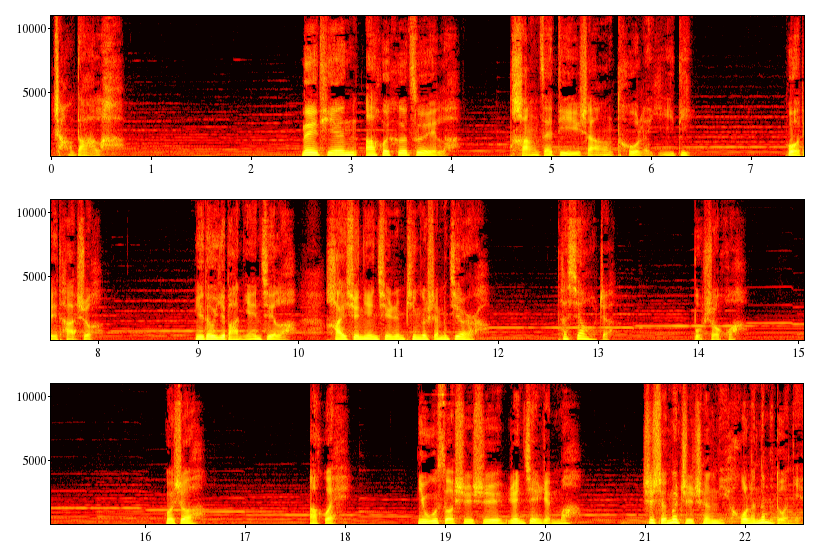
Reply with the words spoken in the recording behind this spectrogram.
长大了。”那天阿辉喝醉了，躺在地上吐了一地。我对他说：“你都一把年纪了，还学年轻人拼个什么劲儿啊？”他笑着，不说话。我说：“阿辉，你无所事事，人见人骂，是什么支撑你活了那么多年？”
